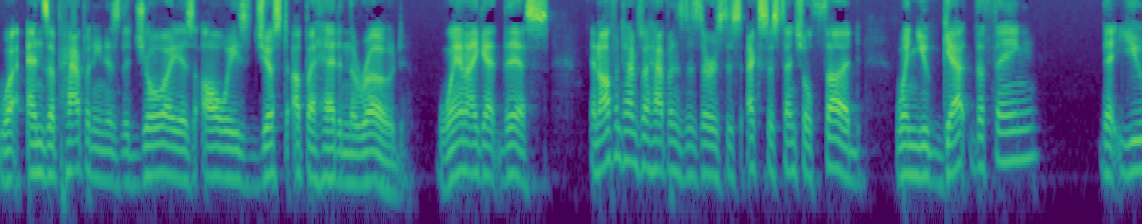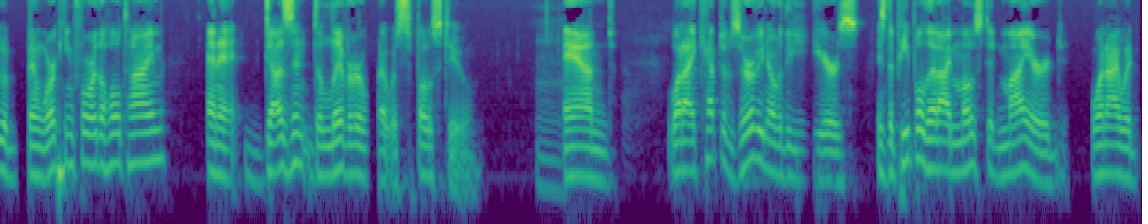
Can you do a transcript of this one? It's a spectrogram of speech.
what ends up happening is the joy is always just up ahead in the road when I get this. And oftentimes, what happens is there's this existential thud when you get the thing that you have been working for the whole time and it doesn't deliver what it was supposed to. Hmm. And what I kept observing over the years is the people that I most admired when I would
